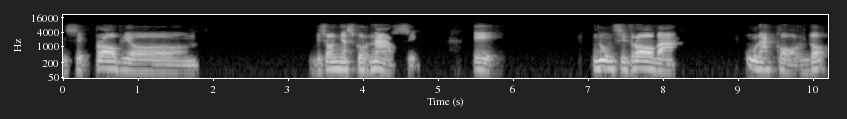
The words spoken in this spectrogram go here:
se proprio bisogna scornarsi e non si trova un accordo,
